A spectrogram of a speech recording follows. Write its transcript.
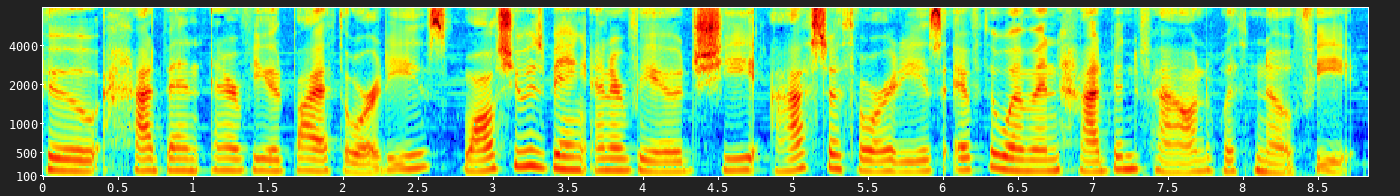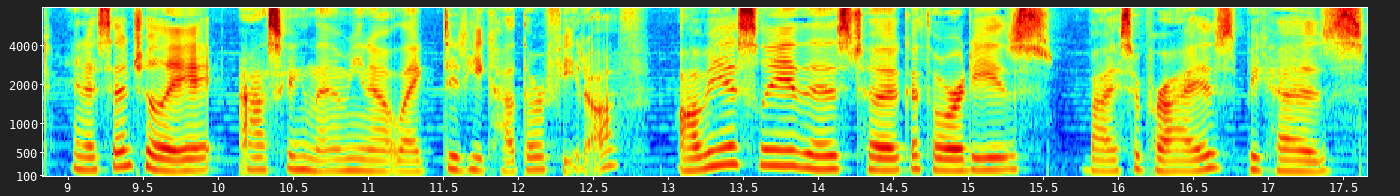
who had been interviewed by authorities. While she was being interviewed, she asked authorities if the women had been found with no feet, and essentially asking them, you know, like, did he cut their feet off? Obviously, this took authorities by surprise because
